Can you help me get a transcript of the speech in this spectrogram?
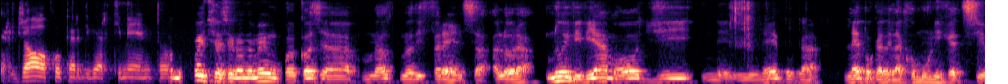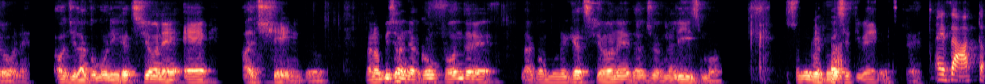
per gioco, per divertimento. Poi c'è secondo me un qualcosa, una, una differenza. Allora, noi viviamo oggi nell'epoca l'epoca della comunicazione. Oggi la comunicazione è al centro, ma non bisogna confondere la comunicazione dal giornalismo. Sono due cose diverse. Esatto.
